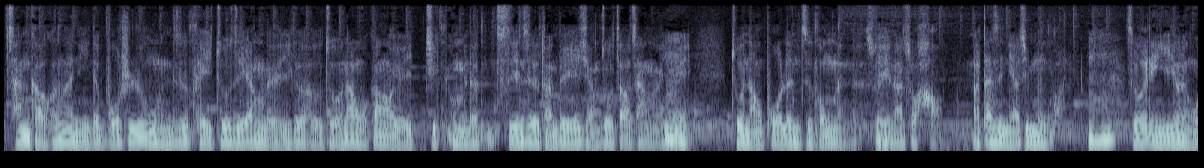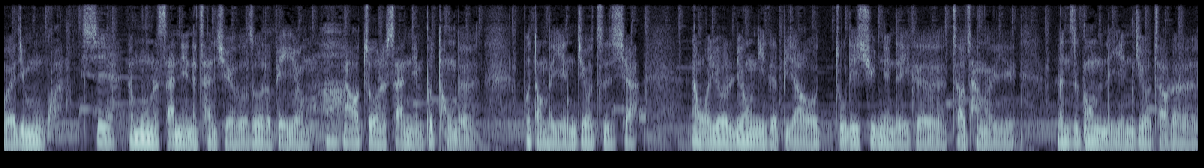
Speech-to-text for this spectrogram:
参考看看，你的博士论文是可以做这样的一个合作。那我刚好有一几我们的实验室的团队也想做早产儿，因为做脑波认知功能的，所以他说好。那但是你要去募款，嗯哼，所以二零一六年我要去募款，是。那募了三年的产学合作的费用，然后做了三年不同的不同的研究之下，那我又用一个比较主力训练的一个早产儿认知功能的研究，找了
